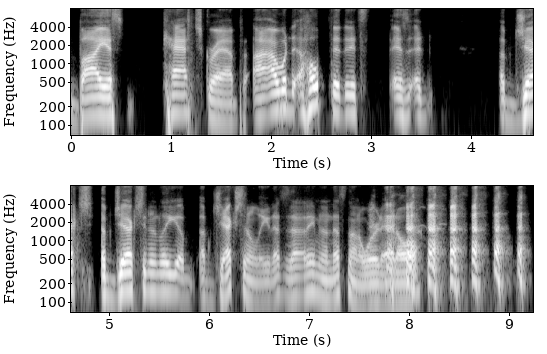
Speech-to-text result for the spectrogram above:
biased cash grab. I, I would hope that it's as a, object objectionably objectionably. That's not even that's not a word at all.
